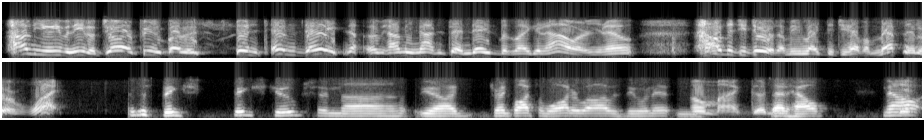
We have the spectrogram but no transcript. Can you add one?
How do you even eat a jar of peanut butter in ten days? I mean- not in ten days, but like an hour. You know? How did you do it? I mean, like, did you have a method or what? Just big, big scoops, and uh, you know I drank lots of water while I was doing it, and Oh my goodness. that helped. Now,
